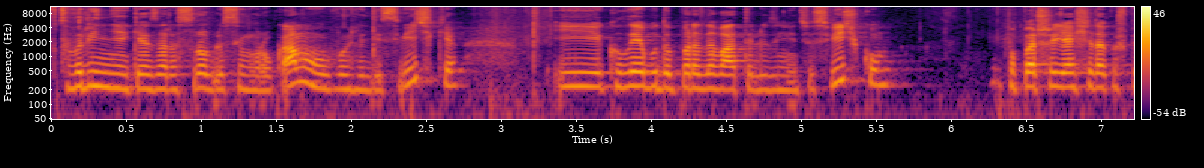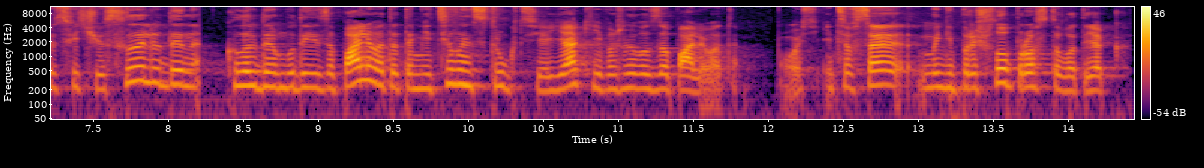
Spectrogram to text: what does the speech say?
в творіння, яке я зараз роблю своїми руками у вигляді свічки. І коли я буду передавати людині цю свічку, по-перше, я ще також підсвічую сили людини. Коли людина буде її запалювати, там є ціла інструкція, як їй важливо запалювати. Ось. І це все мені прийшло просто от як,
